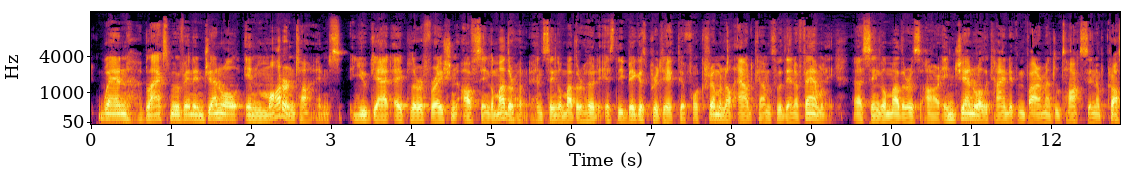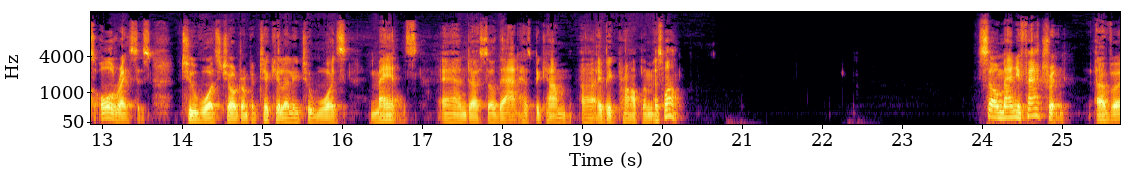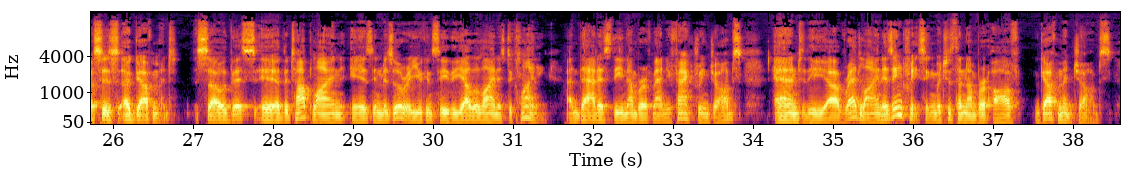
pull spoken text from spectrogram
when blacks move in in general in modern times, you get a proliferation of single motherhood. And single motherhood is the biggest predictor for criminal outcomes within a family. Uh, single mothers are in general the kind of environmental toxin across all races towards children, particularly towards males. And uh, so that has become uh, a big problem as well. So manufacturing uh, versus government. So this, uh, the top line is in Missouri, you can see the yellow line is declining. And that is the number of manufacturing jobs. And the uh, red line is increasing, which is the number of government jobs.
